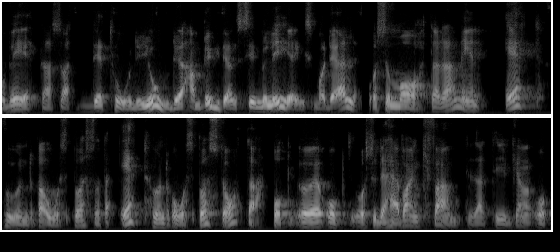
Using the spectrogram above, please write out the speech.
att veta. Så att det Tony gjorde, han byggde en simuleringsmodell och så matade han in 100 års börsdata. 100 års börsdata. Och, och, och, så det här var en kvantitativ och,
